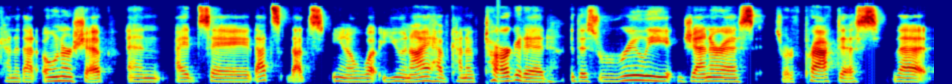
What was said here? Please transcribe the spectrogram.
kind of that ownership. And i'd say that's that's you know what you and i have kind of targeted this really generous sort of practice that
